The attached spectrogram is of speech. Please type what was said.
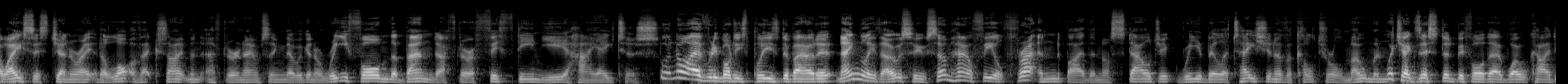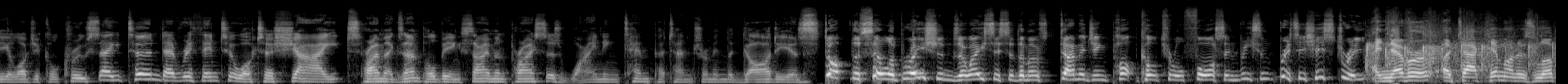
Oasis generated a lot of excitement after announcing they were going to reform the band after a 15 year hiatus. But not everybody's pleased about it, namely those who somehow feel threatened by the nostalgic rehabilitation of a cultural moment which existed before their woke ideological crusade turned everything to utter shite. Prime example being Simon Price's whining temper tantrum in The Guardian. Stop the celebrations! Oasis are the most damaging pop cultural force in recent British history. I never attacked him on his look,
